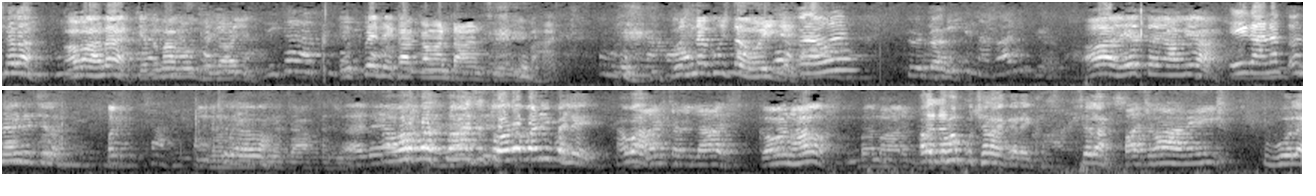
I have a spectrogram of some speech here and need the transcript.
चला। अब हला कितना लोग इस पे देखा कमन डांस मेरी बहन कुछ ना कुछ तो हो ही हाँ ये तो आ गया। ये गाना तो नहीं चला। अरे अब बस पाँच तोड़ा बड़ी पहले। अब हाँ, चल कौन हो? हम कुछ ना करेगा? चला। पांचवा नहीं। तू बोला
